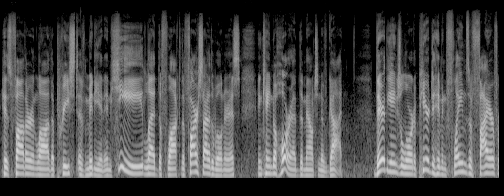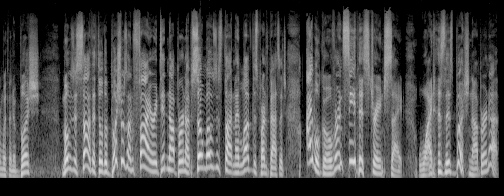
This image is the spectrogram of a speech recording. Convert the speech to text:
his father-in-law, the priest of Midian, and he led the flock to the far side of the wilderness and came to Horeb, the mountain of God. There the angel of the Lord appeared to him in flames of fire from within a bush. Moses saw that though the bush was on fire, it did not burn up. So Moses thought, and I love this part of the passage, I will go over and see this strange sight. Why does this bush not burn up?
